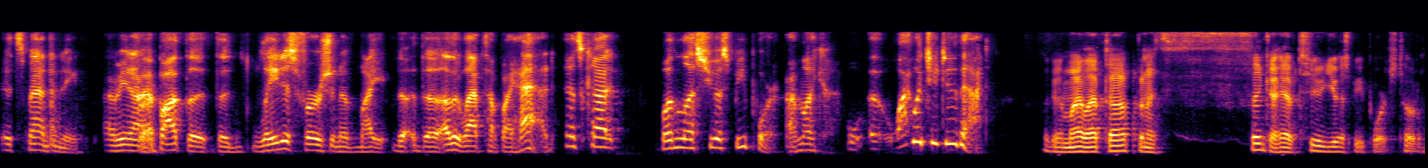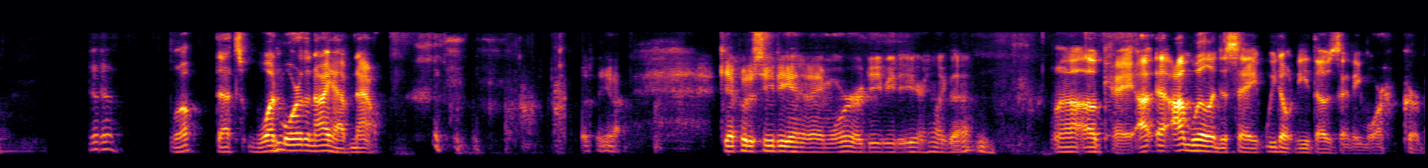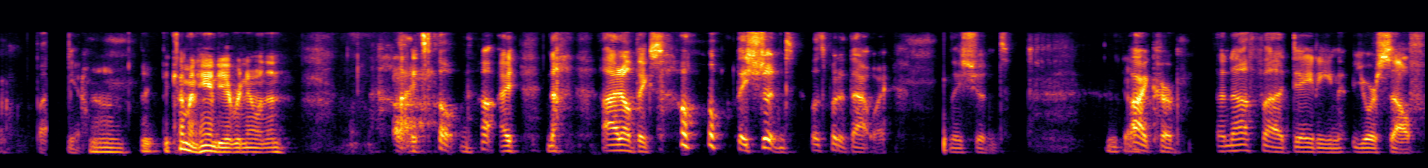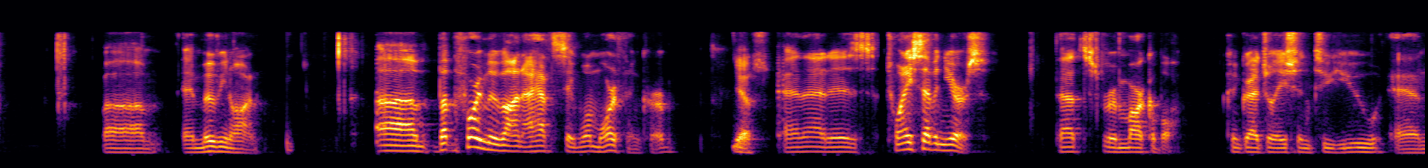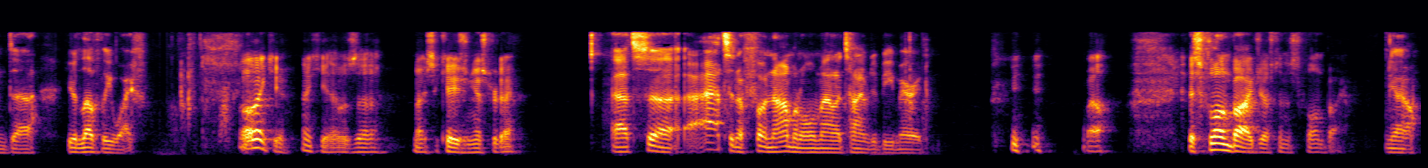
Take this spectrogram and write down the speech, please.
It's maddening. I mean, I, I bought the the latest version of my the the other laptop I had. And it's got one less USB port. I'm like, "Wh- uh, why would you do that? looking at my laptop, and I th- think I have two USB ports total. Yeah. Well, that's one more than I have now. But, you know, can't put a CD in it anymore or a DVD or anything like that. Well, okay. I, I'm willing to say we don't need those anymore, Kirby. But you know, um, they, they come in handy every now and then. I don't. know. I no, I don't think so. they shouldn't. Let's put it that way. They shouldn't. Okay. All right, Curb. Enough uh, dating yourself. Um, and moving on. Um, but before we move on, I have to say one more thing, Curb, Yes. and that is 27 years. That's remarkable. Congratulations to you and uh, your lovely wife. Oh, thank you. Thank you. That was a nice occasion yesterday. That's uh, that's in a phenomenal amount of time to be married. well, it's flown by, Justin. It's flown by. Yeah.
